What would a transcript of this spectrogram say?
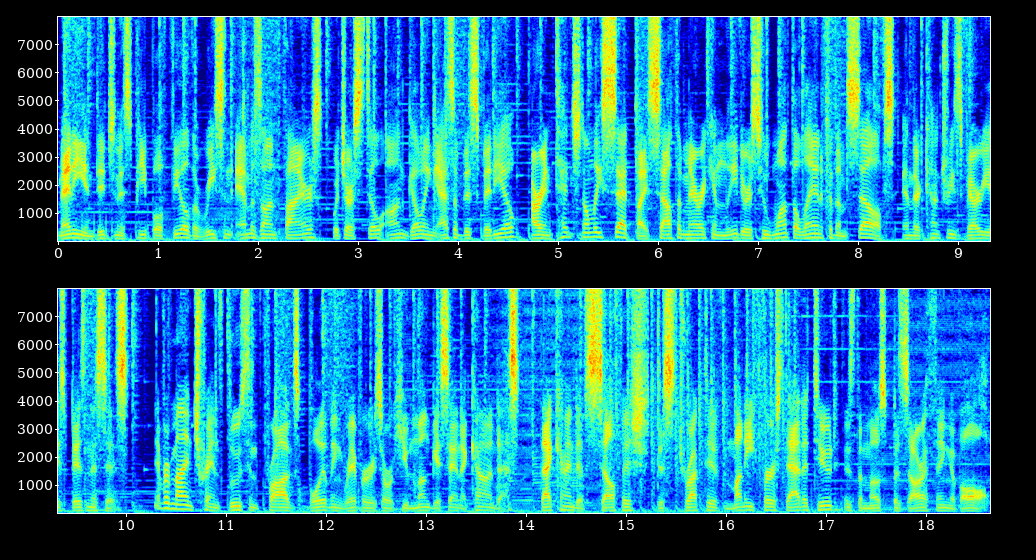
Many indigenous people feel the recent Amazon fires, which are still ongoing as of this video, are intentionally set by South American leaders who want the land for themselves and their country's various businesses. Never mind translucent frogs, boiling rivers, or humongous anacondas. That kind of selfish, destructive, money first attitude is the most bizarre thing of all.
